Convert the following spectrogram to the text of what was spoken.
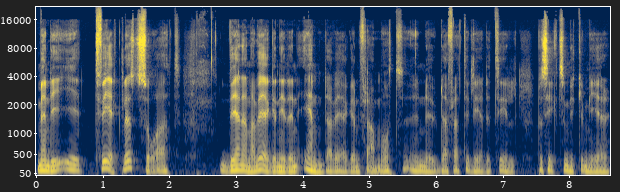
Men det är tveklöst så att denna vägen är den enda vägen framåt eh, nu därför att det leder till på sikt så mycket mer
